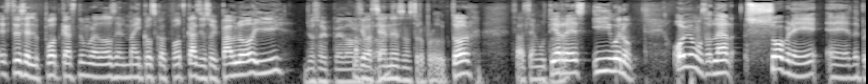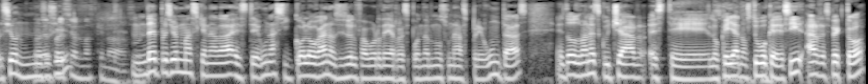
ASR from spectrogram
este es el podcast número 2 del Michael Scott Podcast. Yo soy Pablo y, Yo soy Pedro. y Sebastián es nuestro productor, Sebastián Gutiérrez. Y bueno, hoy vamos a hablar sobre eh, depresión, ¿no La es así? depresión más que nada. sí. Mm, Depresión más que nada, este, una psicóloga nos hizo el favor de respondernos unas preguntas. Entonces van a escuchar este lo que ella nos tuvo que decir al respecto.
